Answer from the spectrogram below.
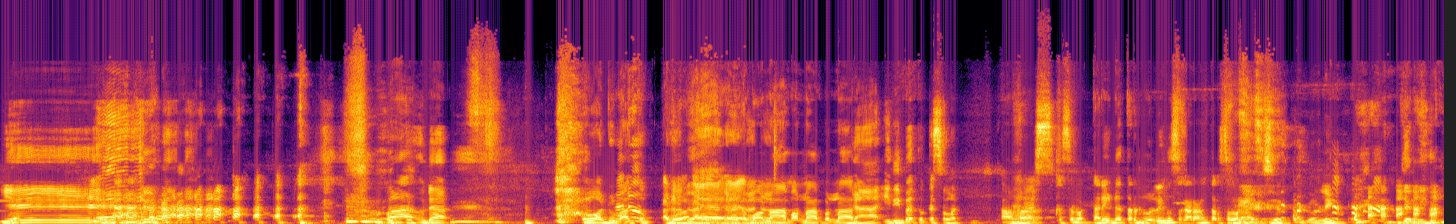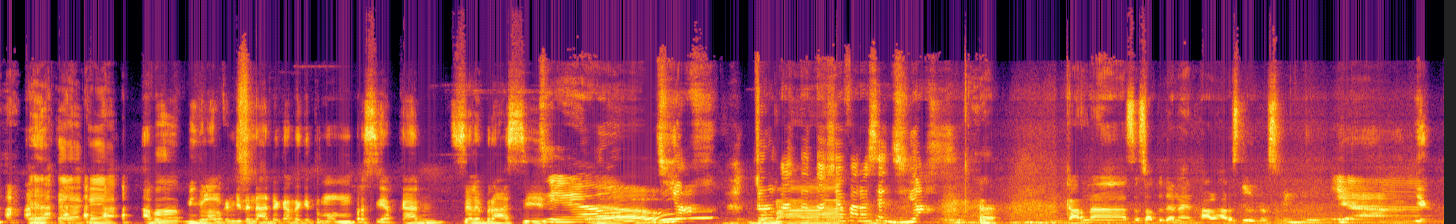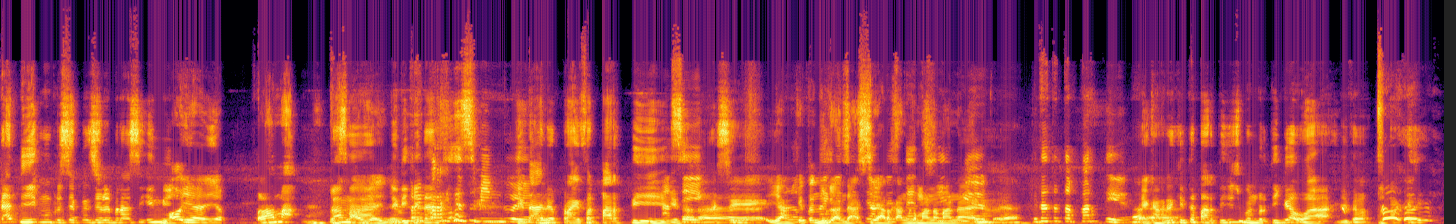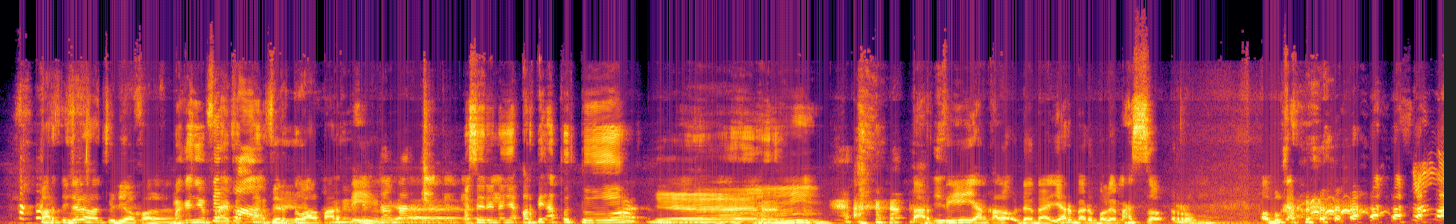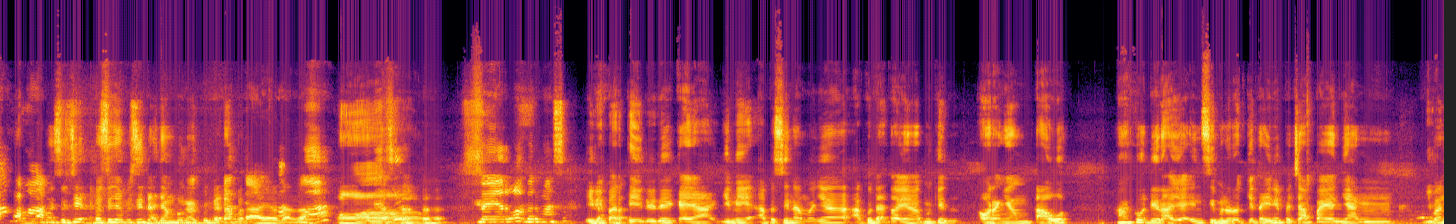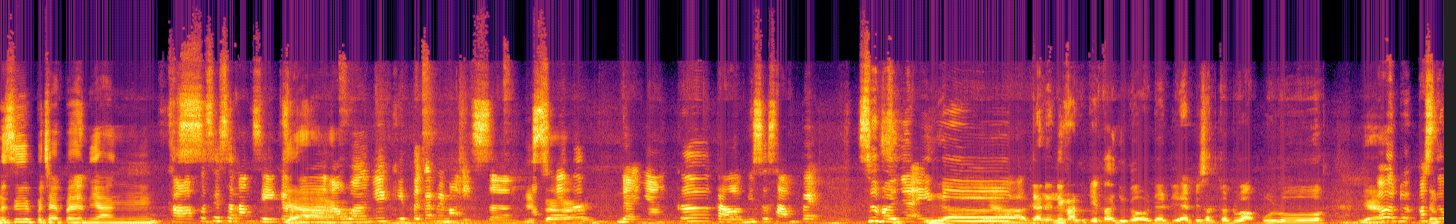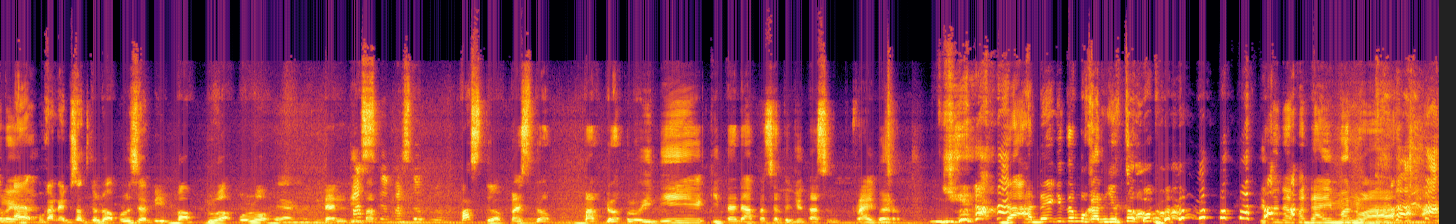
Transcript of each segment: Yeay. Wah, udah Waduh batuk. Aduh, Aduh, aduh, eh, aduh, eh, aduh, mohon aduh. maaf, mohon maaf, mohon maaf. enggak, ini batuk keselak. Ah, keselak. Tadi udah terguling, sekarang terselak. Anjir, terguling. Jadi kayak kayak kayak apa minggu lalu kan kita nggak ada karena kita mau mempersiapkan selebrasi. Jia. Ya. Jia. Kalau kata Tasya Farasya Jia. Karena sesuatu dan lain hal harus diundur seminggu. Ya, ya tadi mempersiapkan selebrasi ini. Oh iya, iya. Lama. lama. Oh, iya, iya. Jadi kita seminggu ya. kita ada private party gitu. Asik. Asik. Eh, yang Walaupun kita juga nggak social siarkan ke mana-mana ya. gitu ya. Kita tetap party ya. Ya karena kita partinya cuma bertiga, Wak, gitu. Partinya lewat video call. Makanya Virtual. private party. Virtual party. Virtual party, oke, oke. Pasti ada yang nanya party apa tuh? Ya. Hmm. Party yang kalau udah bayar baru boleh masuk room. Oh bukan. Maksudnya, maksudnya pasti tidak nyambung aku tidak dapat. ah ya Oh, bayar lo baru masuk. ini party ini deh kayak gini apa sih namanya? Aku tidak tahu ya. Mungkin orang yang tahu. Ah, kok dirayain sih menurut kita ini pencapaian yang gimana sih pencapaian yang Kalau aku sih senang sih karena Ya. awalnya kita kan memang iseng. Maksudnya Iseng. tuh nggak nyangke kalau bisa sampai sebanyak ini. Iya. Dan ini kan kita juga udah di episode ke-20. Ya Oh, du- pas 20 20. ya. Eh, bukan episode ke-20 sih, tapi bab 20 ya. dan di Pas bab, pas 20. Pas 20. pas do- bab 20 ini kita dapat satu juta subscriber. Nggak ada kita bukan YouTube. Kita dapat diamond wah,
